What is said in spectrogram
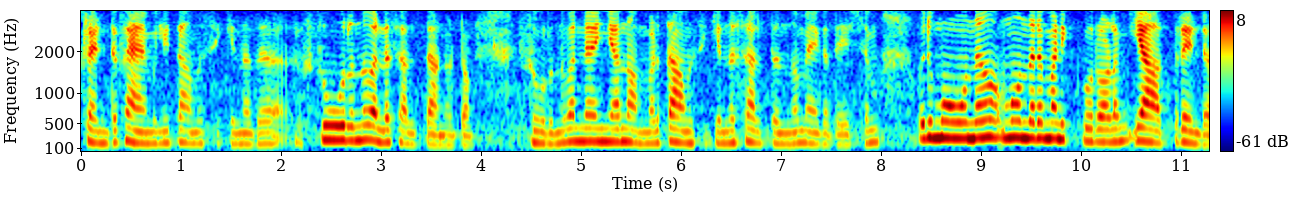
ഫ്രണ്ട് ഫാമിലി താമസിക്കുന്നത് സൂർ എന്ന് പറഞ്ഞ സ്ഥലത്താണ് കേട്ടോ. സൂർ എന്ന് പറഞ്ഞു കഴിഞ്ഞാൽ നമ്മൾ താമസിക്കുന്ന സ്ഥലത്തു നിന്നും ഏകദേശം ഒരു മൂന്ന് മൂന്നര മണിക്കൂറോളം യാത്രയുണ്ട്.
